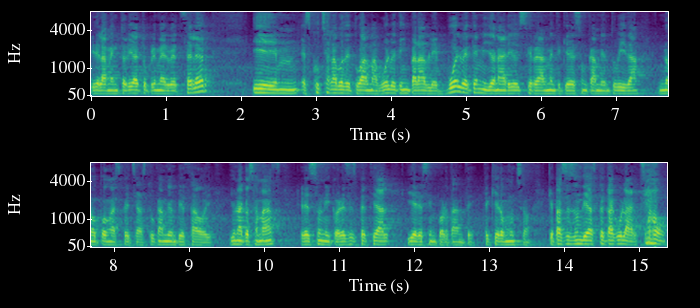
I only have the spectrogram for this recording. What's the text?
y de la mentoría de tu primer bestseller. Y mm, escucha la voz de tu alma, vuélvete imparable, vuélvete millonario y si realmente quieres un cambio en tu vida, no pongas fechas, tu cambio empieza hoy. Y una cosa más, eres único, eres especial y eres importante. Te quiero mucho. Que pases un día espectacular. Chao.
